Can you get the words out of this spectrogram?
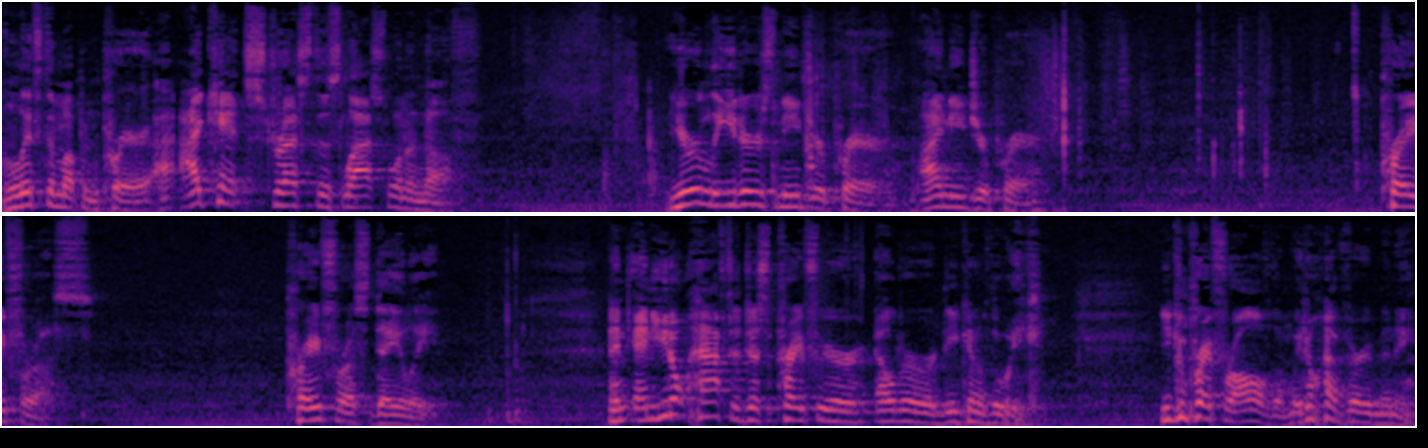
And lift them up in prayer. I, I can't stress this last one enough. Your leaders need your prayer. I need your prayer. Pray for us. Pray for us daily. And, and you don't have to just pray for your elder or deacon of the week. You can pray for all of them. We don't have very many.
